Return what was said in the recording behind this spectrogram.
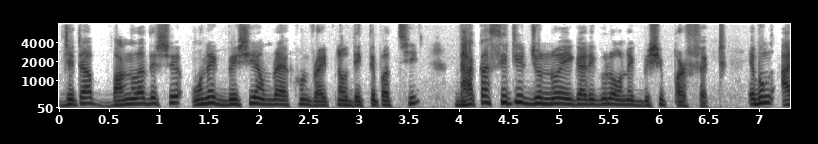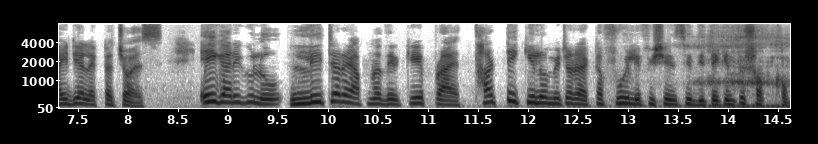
যেটা বাংলাদেশে অনেক বেশি আমরা এখন রাইট নাও দেখতে পাচ্ছি। ঢাকা সিটির জন্য এই গাড়িগুলো অনেক বেশি পারফেক্ট এবং আইডিয়াল একটা চয়েস এই গাড়িগুলো লিটারে আপনাদেরকে প্রায় থার্টি কিলোমিটার একটা ফুয়েল এফিসিয়েন্সি দিতে কিন্তু সক্ষম।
